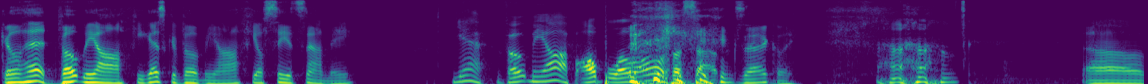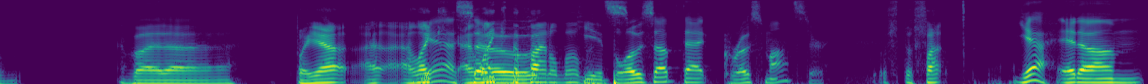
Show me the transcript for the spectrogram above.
Go ahead, vote me off. You guys can vote me off. You'll see it's not me." Yeah, vote me off. I'll blow all of us up. exactly. Um, but uh, but yeah, I, I like yeah, I like the final final He blows up that gross monster. the fi- Yeah, it um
